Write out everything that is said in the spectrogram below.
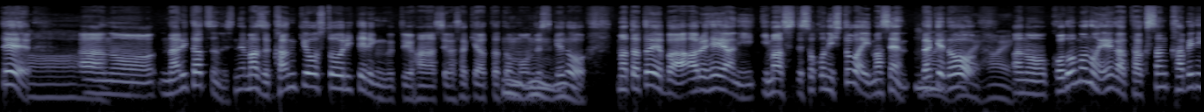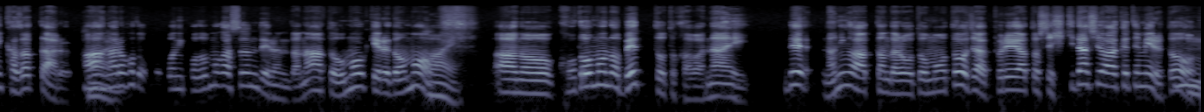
て、ああの成り立つんですね。まず環境ストーリーテリングっていう話がさっきあったと思うんですけど、まあ例えばある部屋にいますでそこに人はいません。だけど、はいはいはいあの子供の絵がたくさん壁に飾ってある。ああはいなるほど。ここに子供が住んでるんだなと思うけれども、はい。あの子供のベッドとかはない。で何があったんだろうと思うとじゃあプレイヤーとして引き出しを開けてみると、うんう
